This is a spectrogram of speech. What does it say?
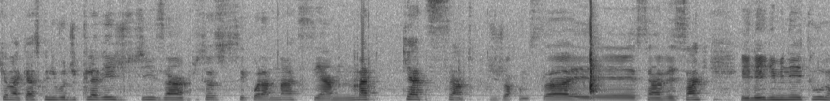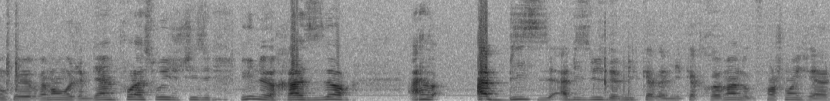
comme un casque. Au niveau du clavier, j'utilise un. C'est quoi la marque? C'est un Mat 4, c'est un truc du genre comme ça, et c'est un V5. Il est illuminé et tout, donc vraiment moi j'aime bien. Pour la souris, j'utilise une Razor Abyss, de 1080, donc franchement il fait,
